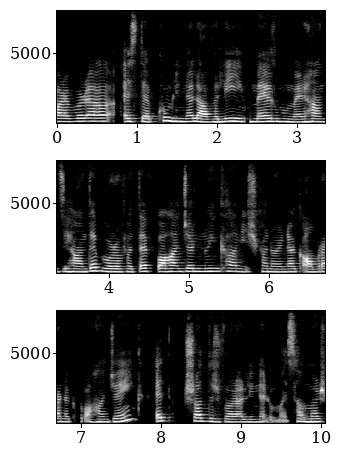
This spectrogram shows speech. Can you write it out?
կարևոր է այս դեպքում լինել ավելի մեղմ մեր հանձի հանդեպ, որովհետև պահանջել նույնքան, ինչքան օրինակ ամռանը կպահանջեինք, այդ շատ դժվար է լինելու մեզ համար։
